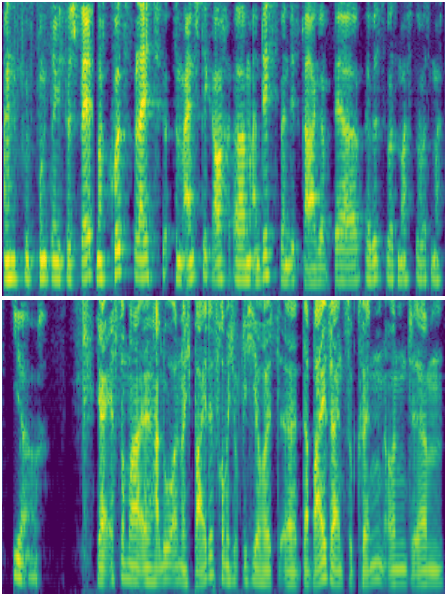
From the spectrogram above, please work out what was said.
Anknüpfungspunkte, denke ich, für. Noch kurz vielleicht zum Einstieg auch ähm, an dich, Sven, die Frage. Wer, wer bist du, was machst du, was macht ihr auch? Ja, erst nochmal äh, Hallo an euch beide. Freue mich wirklich hier heute äh, dabei sein zu können. Und ähm,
